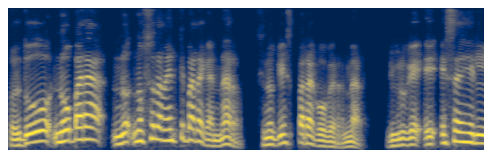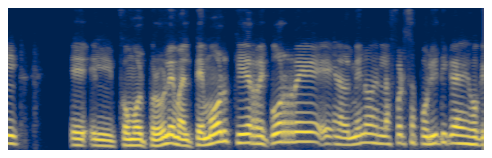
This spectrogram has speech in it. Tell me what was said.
sobre todo, no, para, no, no solamente para ganar, sino que es para gobernar. Yo creo que e, ese es el, eh, el, como el problema, el temor que recorre, en, al menos en las fuerzas políticas, es, ok,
